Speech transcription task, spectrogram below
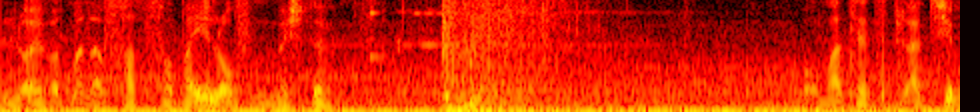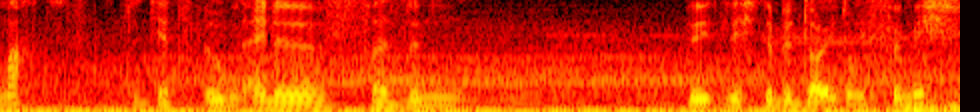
Lol, was man da fast vorbeilaufen möchte. Warum hat jetzt Platz gemacht? Sind jetzt irgendeine versinnbildlichte Bedeutung für mich?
